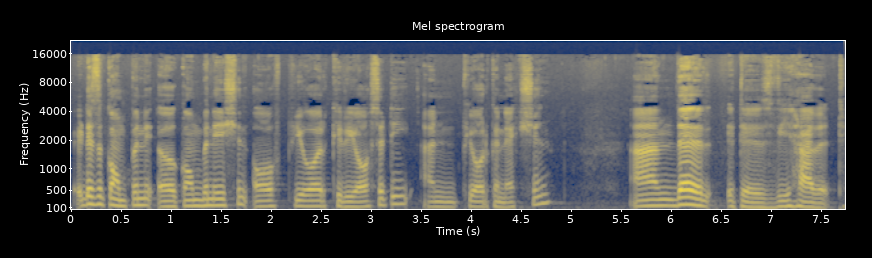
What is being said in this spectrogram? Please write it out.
it is a, company, a combination of pure curiosity and pure connection, and there it is. We have it,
